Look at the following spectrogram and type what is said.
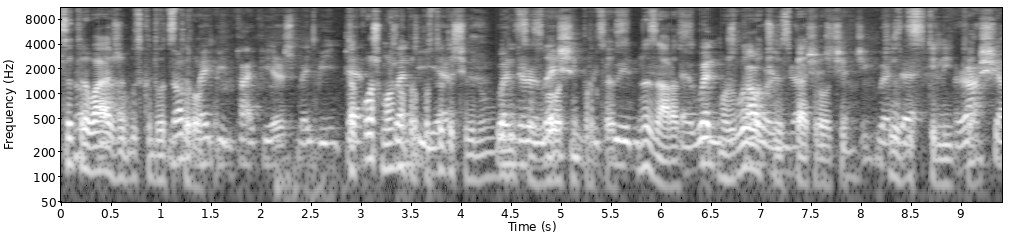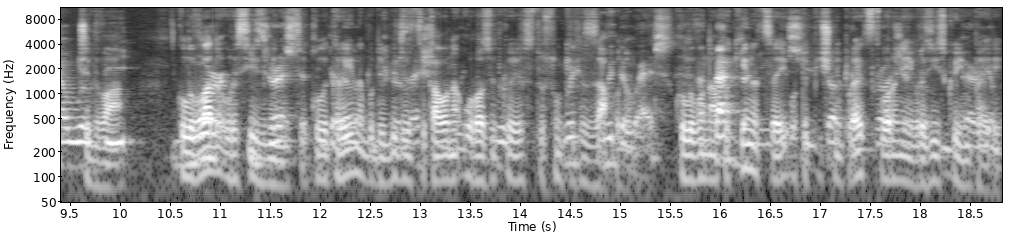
Це триває вже близько 20 not років. maybe in five years, maybe in 10, Також можна припустити, що відбудеться зворотній процес. Не зараз, uh, можливо, через 5 років, через десятиліття чи два. Коли влада у Росії зміниться, коли країна буде більш зацікавлена у розвитку стосунків із Заходом, коли вона покине цей утопічний проект створення Євразійської імперії.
